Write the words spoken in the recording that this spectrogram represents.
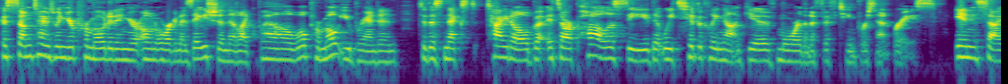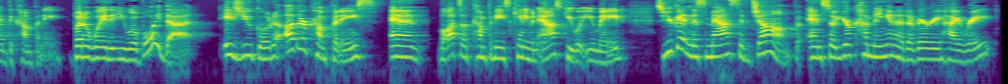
Because sometimes when you're promoted in your own organization they're like well we'll promote you brandon to this next title but it's our policy that we typically not give more than a 15% raise inside the company. But a way that you avoid that is you go to other companies and lots of companies can't even ask you what you made. So you're getting this massive jump. And so you're coming in at a very high rate.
